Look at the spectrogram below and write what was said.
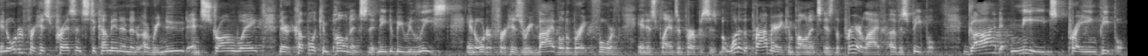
In order for His presence to come in in a, a renewed and strong way, there are a couple of components that need to be released in order for His revival to break forth in His plans and purposes. But one of the primary components is the prayer life of His people. God needs praying people.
